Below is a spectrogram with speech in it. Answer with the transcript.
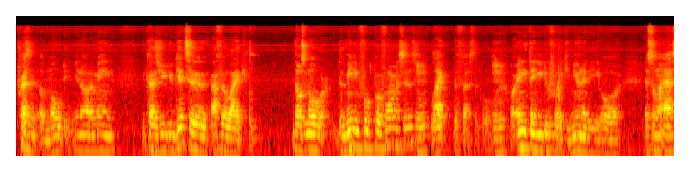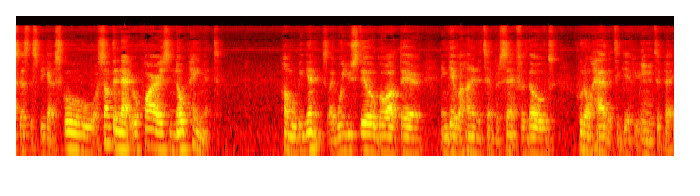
present of molding you know what i mean because you you get to i feel like those more the meaningful performances Mhm. like the festival Mhm. or anything you do for the community or if someone asks us to speak at a school or something that requires no payment humble beginnings like will you still go out there and give 110% for those who don't have it to give you Mhm. to pay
